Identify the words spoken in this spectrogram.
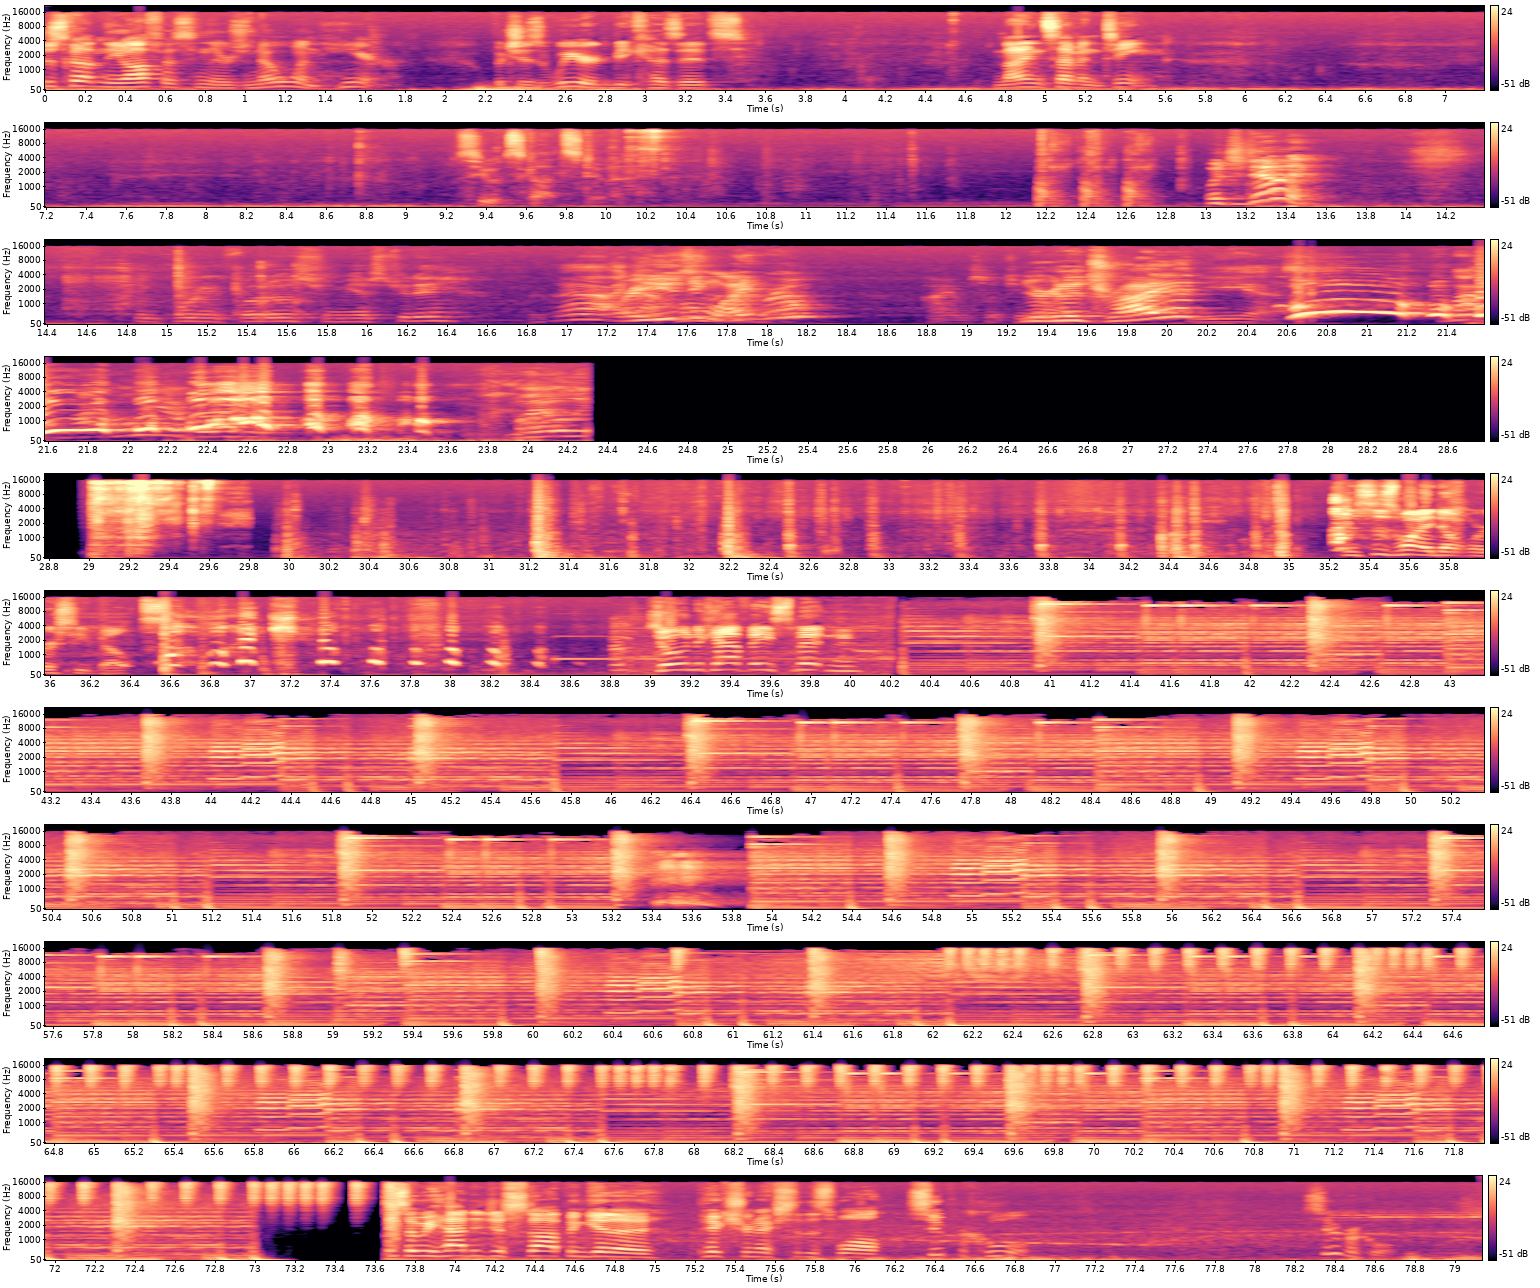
Just got in the office and there's no one here, which is weird because it's 9:17. Let's see what Scott's doing. What you doing? Importing photos from yesterday. Ah, I Are you using. Lightroom? I'm switching. You're to gonna try it? Yes. Woo! My, my only This is why I don't wear seatbelts. Oh my god! Going to Cafe Smitten. So we had to just stop and get a picture next to this wall. Super cool. Super cool.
